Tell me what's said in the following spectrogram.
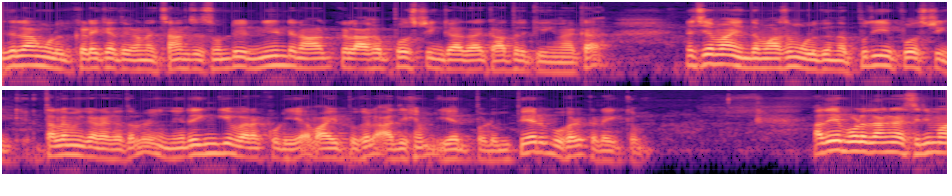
இதெல்லாம் உங்களுக்கு கிடைக்கிறதுக்கான சான்சஸ் உண்டு. நீண்ட நாட்களாக போஸ்டிங்காக காத்திருக்கீங்கனாக்கா நிச்சயமாக இந்த மாதம் உங்களுக்கு இந்த புதிய போஸ்டிங் தலைமை கழகத்தோடு நெருங்கி வரக்கூடிய வாய்ப்புகள் அதிகம் ஏற்படும். பேர் புகழ் கிடைக்கும். அதே போல் தாங்க சினிமா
